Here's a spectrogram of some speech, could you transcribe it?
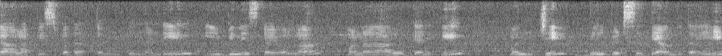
చాలా పీసు పదార్థం ఉంటుందండి. ఈ బీనిస్కాయ వల్ల మన ఆరోగ్యానికి మంచి బెనిఫిట్స్ అయితే అందుతాయి.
